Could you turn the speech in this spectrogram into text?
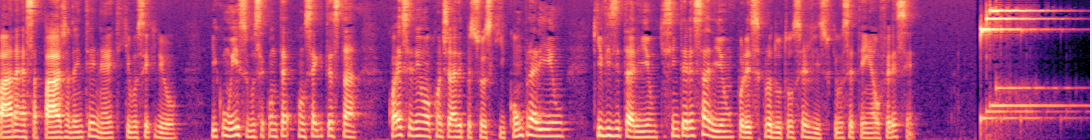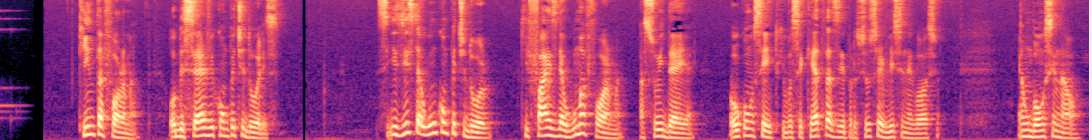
para essa página da internet que você criou. E com isso você consegue testar quais seriam a quantidade de pessoas que comprariam, que visitariam, que se interessariam por esse produto ou serviço que você tem a oferecer. Quinta forma: observe competidores. Se existe algum competidor que faz de alguma forma a sua ideia ou conceito que você quer trazer para o seu serviço e negócio, é um bom sinal,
